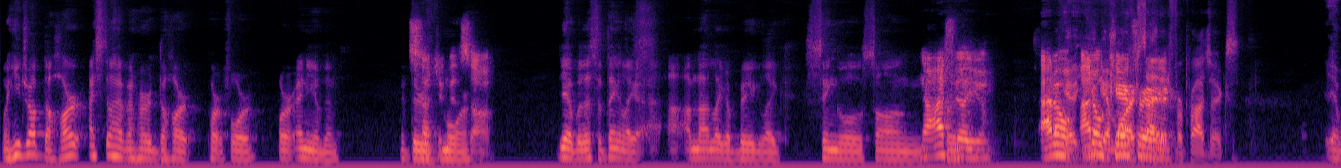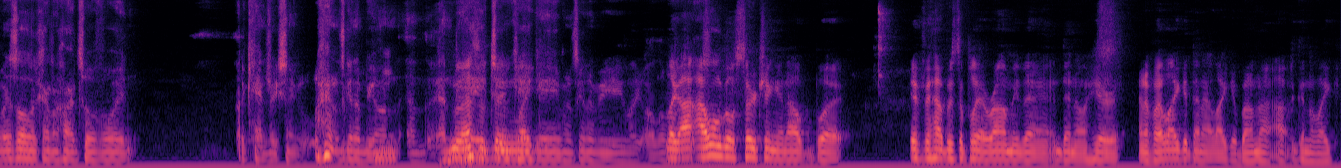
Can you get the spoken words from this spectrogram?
when he dropped the Heart, I still haven't heard the Heart Part Four or any of them. If there's Such a more, good song. yeah, but that's the thing. Like I, I'm not like a big like single song. No, I feel you. I don't. You- I don't get care more for. excited for projects. Yeah, but it's also kind of hard to avoid a Kendrick single. it's gonna be on Mm-hmm. the that's NBA the 2K like- game. It's gonna be like all over. Like I, I won't go searching it out, but if it happens to play around me, then then I'll hear it. And if I like it, then I like it. But I'm not gonna like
